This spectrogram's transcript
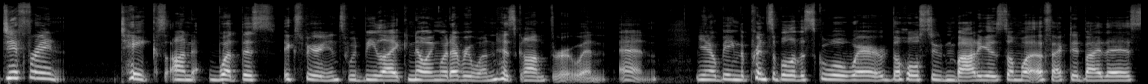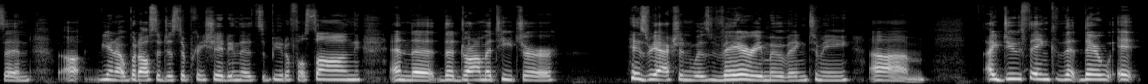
different takes on what this experience would be like knowing what everyone has gone through and and you know being the principal of a school where the whole student body is somewhat affected by this and uh, you know but also just appreciating that it's a beautiful song and the the drama teacher his reaction was very moving to me. Um i do think that there it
